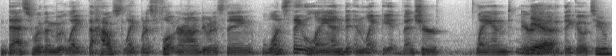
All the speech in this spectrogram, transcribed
that's where the mo- like the house like when it's floating around doing its thing. Once they land in like the adventure land mm-hmm. area Yeah. that they go to,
